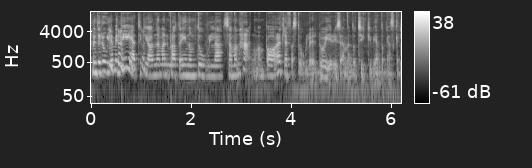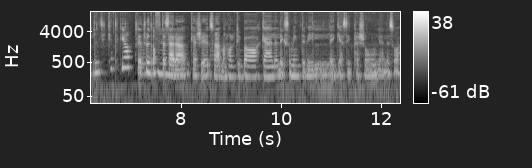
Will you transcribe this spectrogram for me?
men det roliga med det tycker jag, när man pratar inom dola-sammanhang, om man bara träffar doler, då är det ju så här, men då tycker vi ändå ganska lika tycker jag. Så jag tror att ofta så här, mm. kanske snarare att man håller tillbaka eller liksom inte vill lägga sitt personliga eller så.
